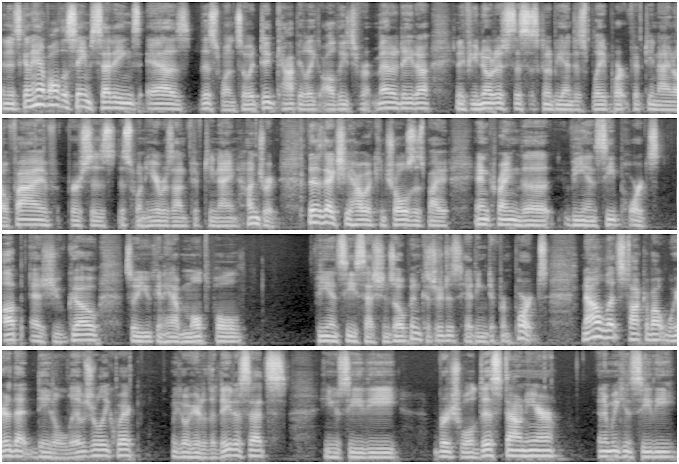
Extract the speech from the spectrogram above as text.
and it's going to have all the same settings as this one. So it did copy like all these different metadata. And if you notice, this is going to be on DisplayPort 5905 versus this one here was on 5900. This is actually how it controls this by incrementing the VNC ports up as you go. So you can have multiple VNC sessions open because you're just hitting different ports. Now let's talk about where that data lives really quick. We go here to the data sets. You see the virtual disk down here, and then we can see the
